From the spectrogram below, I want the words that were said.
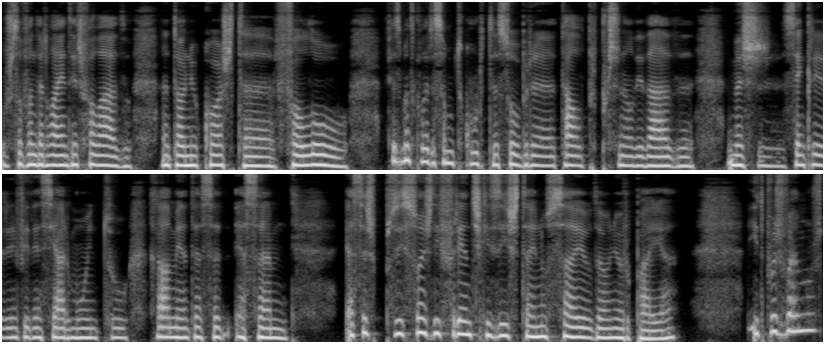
Ursula von der Leyen ter falado, António Costa falou, fez uma declaração muito curta sobre a tal proporcionalidade, mas sem querer evidenciar muito realmente essa, essa, essas posições diferentes que existem no seio da União Europeia. E depois vamos,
